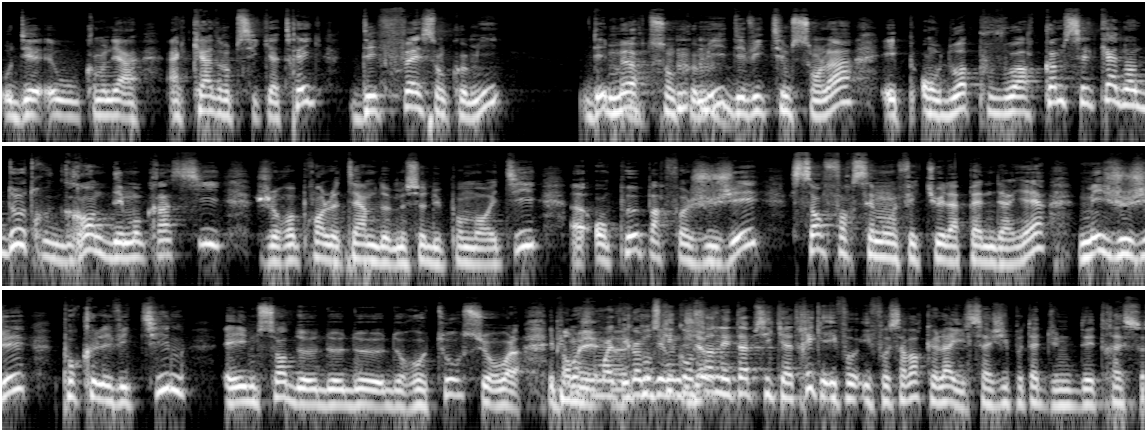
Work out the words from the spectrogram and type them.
ou, ou comment dire, un, un, cadre psychiatrique, des faits sont commis des meurtres sont commis, des victimes sont là, et on doit pouvoir, comme c'est le cas dans d'autres grandes démocraties, je reprends le terme de M. Dupont-Moretti, euh, on peut parfois juger sans forcément effectuer la peine derrière, mais juger pour que les victimes et une sorte de, de, de, de retour sur voilà. Et puis moi, mais, pour ce qui concerne l'état psychiatrique, il faut il faut savoir que là, il s'agit peut-être d'une détresse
